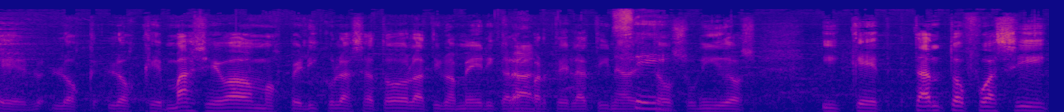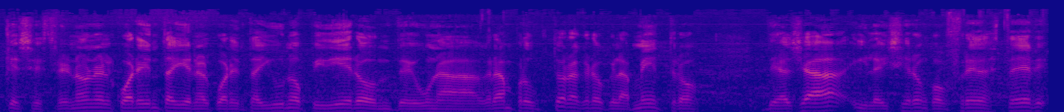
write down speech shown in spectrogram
eh, los, los que más llevábamos películas a toda Latinoamérica, la parte latina Sí. de Estados Unidos, y que tanto fue así que se estrenó en el 40 y en el 41 pidieron de una gran productora, creo que la Metro, de allá, y la hicieron con Fred Astaire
